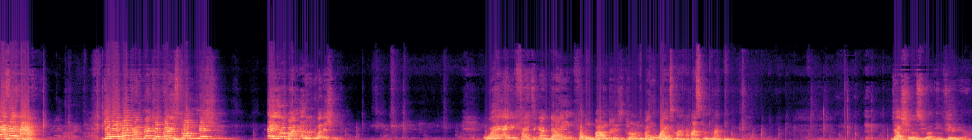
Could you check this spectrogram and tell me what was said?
I said half. Yoruba can make a very strong nation. A Yoruba and a Oduduwa nation. Why are you fighting and dying for the boundaries drawn by a white man? I'm asking black people. That shows you're inferior.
